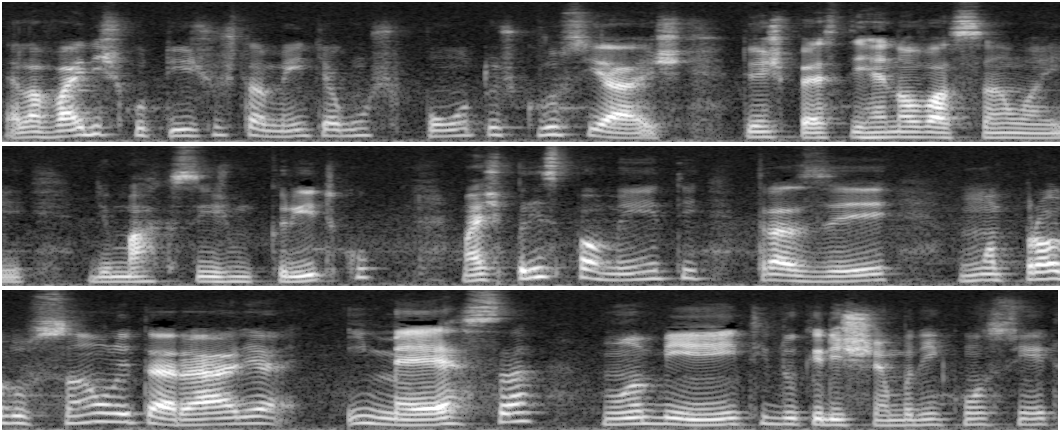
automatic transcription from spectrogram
ela vai discutir justamente alguns pontos cruciais de uma espécie de renovação aí de marxismo crítico, mas principalmente trazer uma produção literária imersa no ambiente do que ele chama de inconsciente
